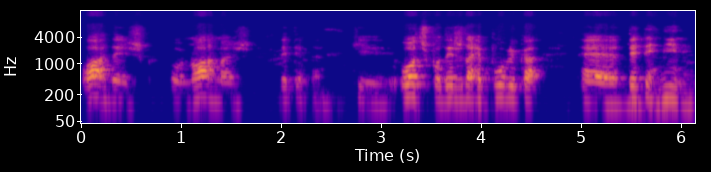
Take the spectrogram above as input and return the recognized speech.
ordens ou normas que outros poderes da República é, determinem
